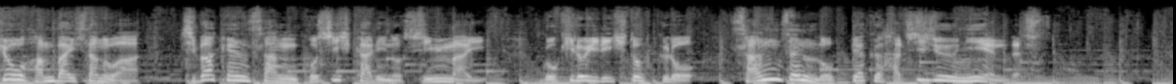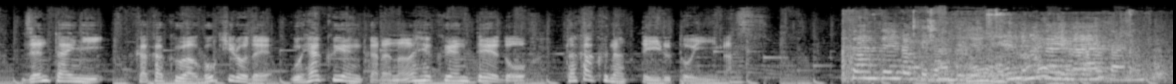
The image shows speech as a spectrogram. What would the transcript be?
今日販売したのは千葉県産コシヒカリの新米。5キロ入り1袋3682円です。全体に価格は5キロで500円から700円程度高くなっているといいます3680円でございます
